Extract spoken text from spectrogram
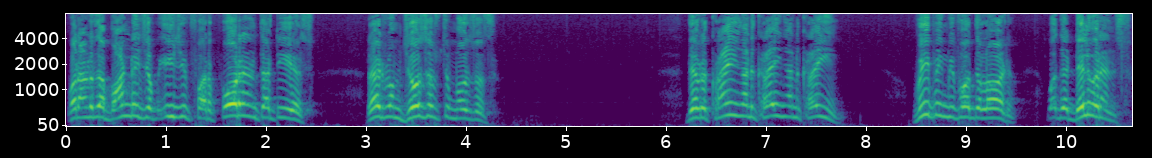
were under the bondage of Egypt for 430 years, right from Joseph to Moses. They were crying and crying and crying, weeping before the Lord for the deliverance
